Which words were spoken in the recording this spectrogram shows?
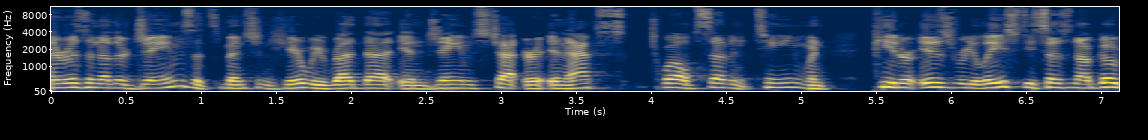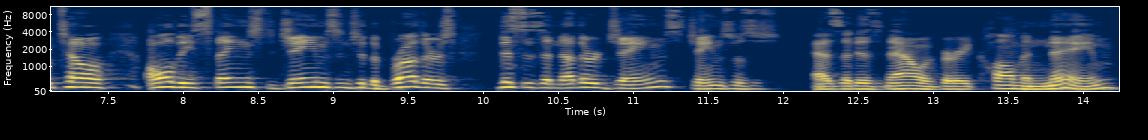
There is another James that's mentioned here. We read that in James chapter, in Acts 12, 17, when Peter is released. He says, now go tell all these things to James and to the brothers. This is another James. James was, as it is now, a very common name.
